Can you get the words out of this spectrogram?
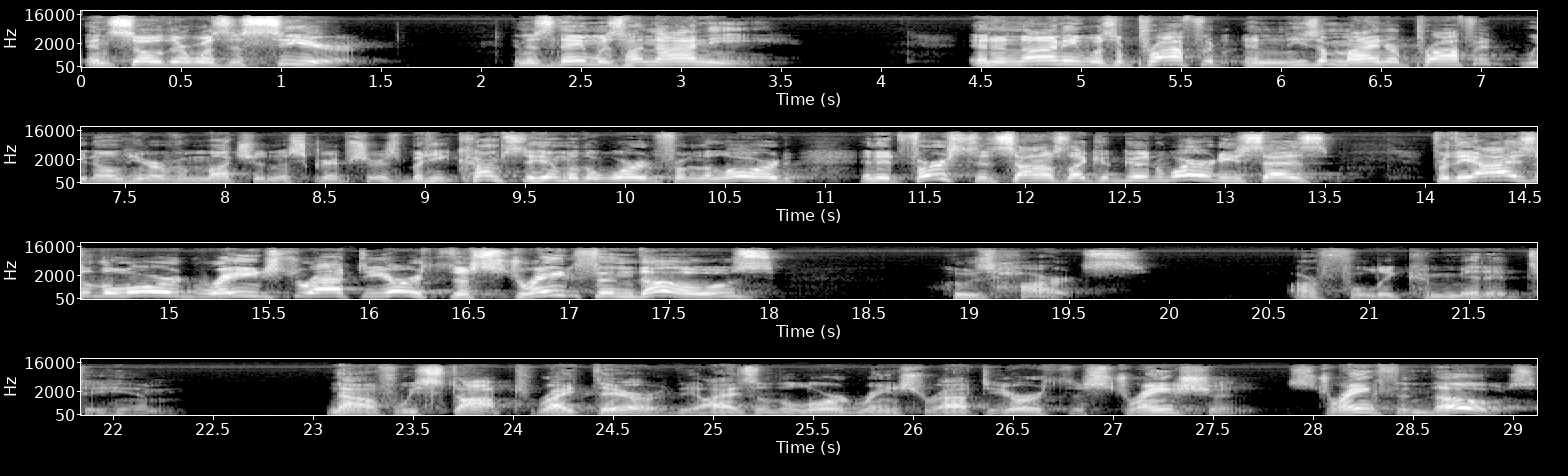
And so there was a seer, and his name was Hanani. And Hanani was a prophet, and he's a minor prophet. We don't hear of him much in the scriptures, but he comes to him with a word from the Lord. And at first, it sounds like a good word. He says, For the eyes of the Lord range throughout the earth to strengthen those whose hearts are fully committed to him. Now, if we stopped right there, the eyes of the Lord range throughout the earth to strengthen, strengthen those,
